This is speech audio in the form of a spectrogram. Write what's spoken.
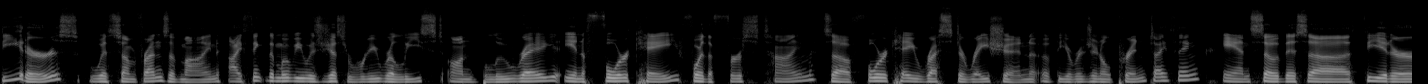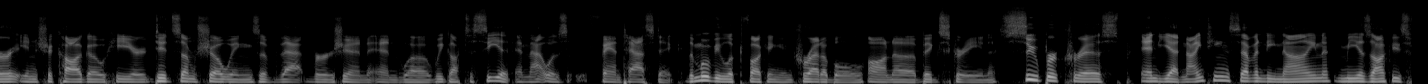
theaters with some friends of mine. I think the movie was just re-released on Blu-ray in 4K for the first time. It's a 4K restoration of the original print, I think. And so this uh, theater in Chicago here did some showings of that version, and uh, we got to see it, and that was fantastic. The movie looked fucking incredible on a big screen, super crisp, and yeah, 1979, Miyazaki's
